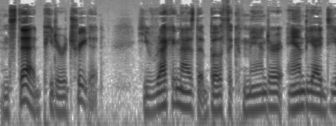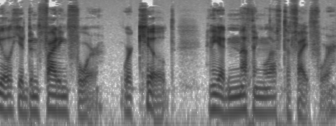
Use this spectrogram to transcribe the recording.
Instead, Peter retreated. He recognized that both the commander and the ideal he had been fighting for were killed, and he had nothing left to fight for.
